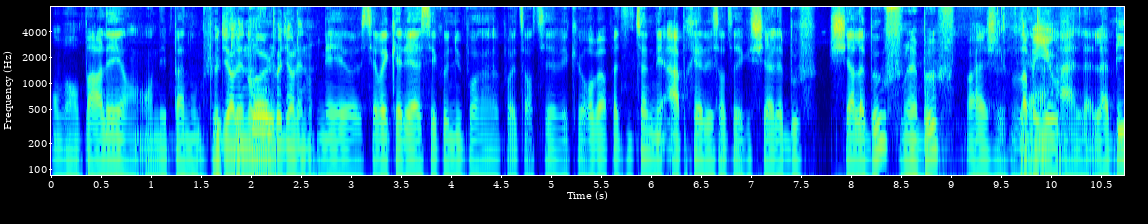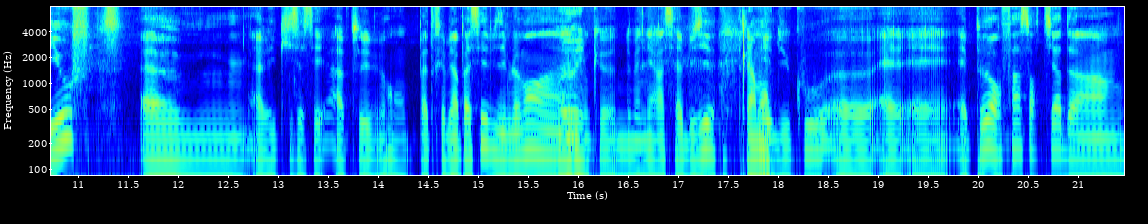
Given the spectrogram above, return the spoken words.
on va en parler on on n'est pas non plus peut dire les noms, on peut dire les noms. mais euh, c'est vrai qu'elle est assez connue pour, pour être sortie avec Robert Pattinson mais après elle est sortie avec Shia LaBeouf Shia LaBeouf? La bouffe. ouais je La ah, la, la Biouf, euh, avec qui ça s'est absolument pas très bien passé visiblement hein, Oui, donc euh, de manière assez abusive Clairement. et du coup, euh, elle, elle- elle peut enfin sortir d'un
